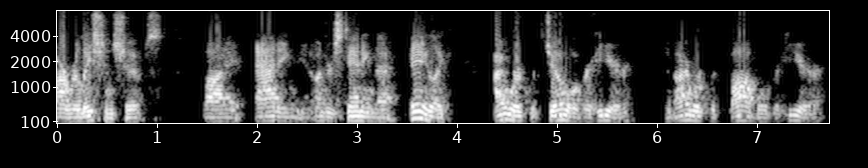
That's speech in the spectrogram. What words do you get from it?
our relationships by adding and understanding that, hey, like I work with Joe over here and I work with Bob over here.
